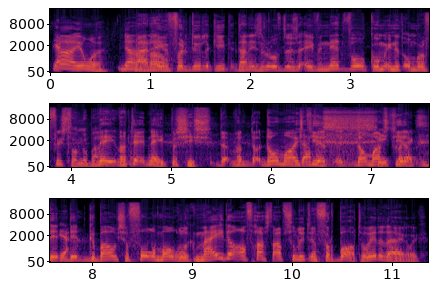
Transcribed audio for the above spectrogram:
ja. Ja, jongen. Ja, maar nou. even voor de duidelijkheid, dan is Roelof dus even net welkom in het Omroep Friesland gebouw. Nee, want, nee, precies. Da- Want da- dan maakt Dat hier, dit, ja. dit gebouw zo volle mogelijk meiden of gast absoluut een verbod. Hoe is het eigenlijk?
